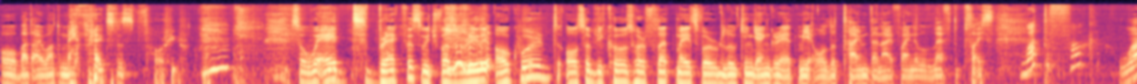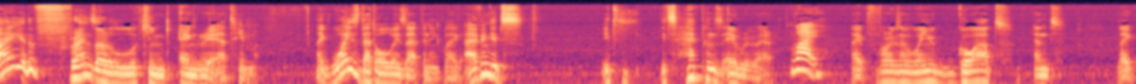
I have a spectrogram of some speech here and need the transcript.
"Oh, but I want to make breakfast for you." so we ate breakfast, which was really awkward, also because her flatmates were looking angry at me all the time. Then I finally left the place. What the fuck? Why the friends are looking angry at him? Like, why is that always happening? Like, I think it's, it, it happens everywhere. Why? Like, for example, when you go out and, like,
